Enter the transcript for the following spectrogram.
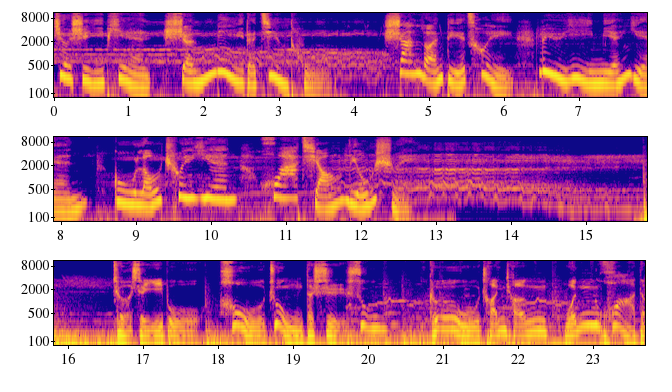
这是一片神秘的净土，山峦叠翠，绿意绵延，鼓楼炊烟，花桥流水。这是一部厚重的史书，歌舞传承文化的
